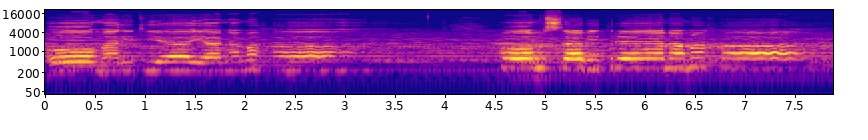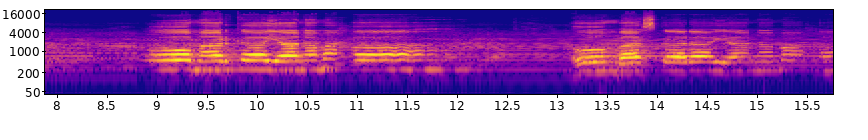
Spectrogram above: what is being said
Om Adityaya Namaha. Om Savitre Namaha. Om Arkaya Namaha. Om Vaskaraya Namaha.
